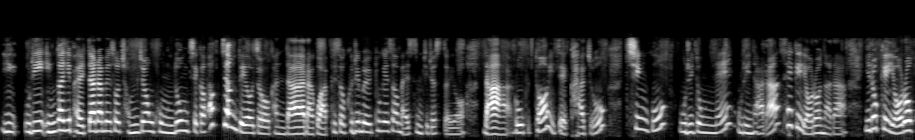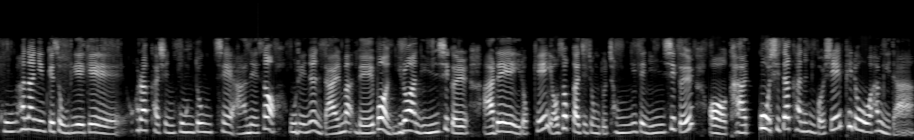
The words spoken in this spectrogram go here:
이, 우리 인간이 발달하면서 점점 공동체가 확장되어져 간다라고 앞에서 그림을 통해서 말씀드렸어요. 나로부터 이제 가족, 친구, 우리 동네, 우리나라, 세계 여러 나라. 이렇게 여러 공, 하나님께서 우리에게 허락하신 공동체 안에서 우리는 날마, 매번 이러한 인식을 아래에 이렇게 여섯 가지 정도 정리된 인식을 어, 갖고 시작하는 것이 필요합니다.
